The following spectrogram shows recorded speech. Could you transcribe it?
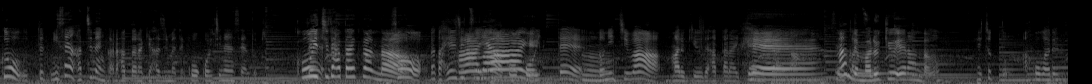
服を売って2008年から働き始めて高校1年生の時。高一で働いてたんだ。そうだから平日は高校行って、うん。土日はマルキューで働いてみたいへななんでマルキュー選んだの？えちょっと憧れる。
